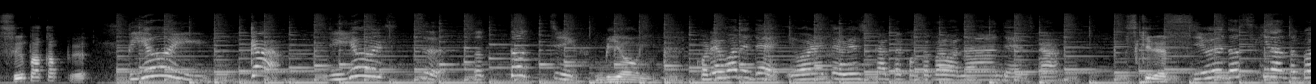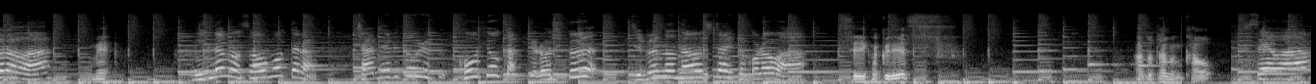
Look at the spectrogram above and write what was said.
スーパーカップか美容院か理容室のどっち？美容院。これまでで言われて嬉しかった言葉は何ですか？好きです。自分の好きなところは？目みんなもそう思ったらチャンネル登録高評価よろしく。自分の直したいところは？性格ですあと多分顔。癖は？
